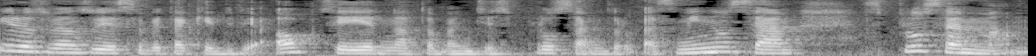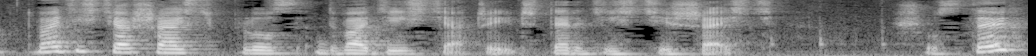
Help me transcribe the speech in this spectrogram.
I rozwiązuję sobie takie dwie opcje. Jedna to będzie z plusem, druga z minusem. Z plusem mam 26 plus 20, czyli 46 szóstych.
